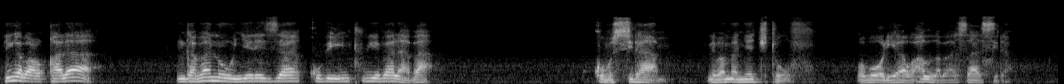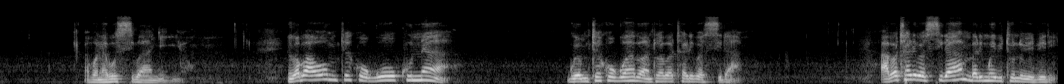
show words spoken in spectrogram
naye nga bawokala nga banoonyereza ku bintu bye balaba ku busiraamu ne bamanya ekituufu oba oliawo allah basaasira. Abo nabo si banyi nnyo. Ne wabaawo omuteeko ogwokuna gwe muteeko gw'abantu abatali basiraamu. Abatali basiraamu balimu ebitundu bibiri.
